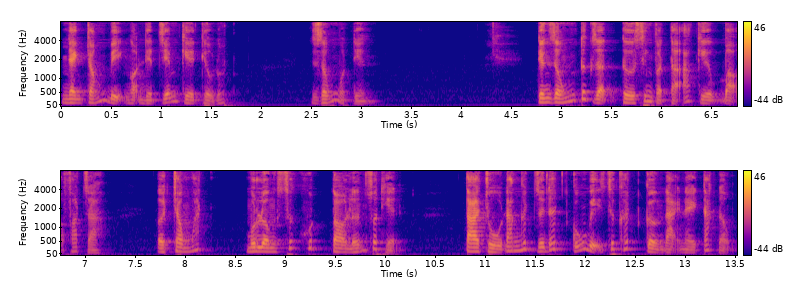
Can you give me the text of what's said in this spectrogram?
Nhanh chóng bị ngọn liệt diễm kia thiêu đốt. Giống một tiếng Tiếng giống tức giận từ sinh vật tà ác kia bạo phát ra. Ở trong mắt, Một luồng sức hút to lớn xuất hiện. Tà chủ đang ngất dưới đất cũng bị sức hất cường đại này tác động,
